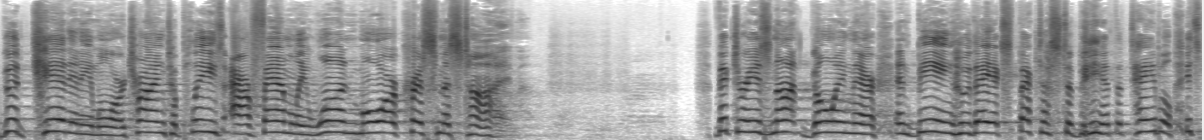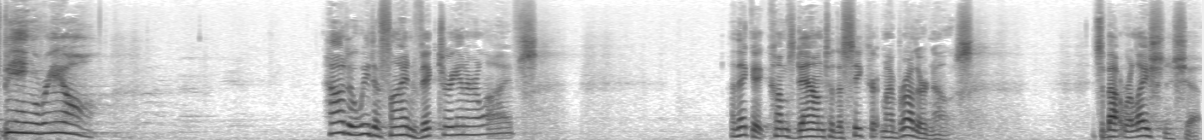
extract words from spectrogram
good kid anymore, trying to please our family one more Christmas time. Victory is not going there and being who they expect us to be at the table, it's being real. How do we define victory in our lives? I think it comes down to the secret my brother knows. It's about relationship.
